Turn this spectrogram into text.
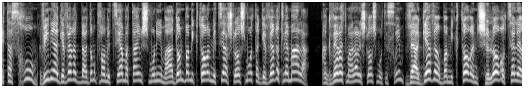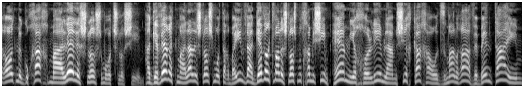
את הסכום. והנה הגברת באדום כבר מציעה 280, האדון במקטורן מציע 300, הגברת למעלה. הגברת מעלה ל-320, והגבר במקטורן שלא רוצה להיראות מגוחך, מעלה ל-330. הגברת מעלה ל-340, והגבר כבר ל-350. הם יכולים להמשיך ככה עוד זמן רב, ובינתיים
